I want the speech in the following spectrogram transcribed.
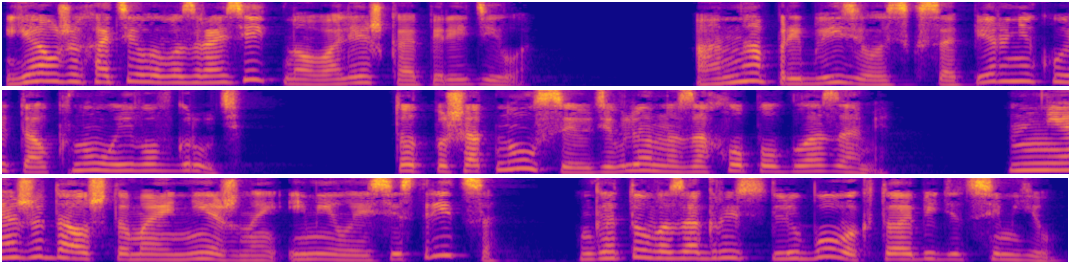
Я уже хотела возразить, но Валешка опередила. Она приблизилась к сопернику и толкнула его в грудь. Тот пошатнулся и удивленно захлопал глазами. Не ожидал, что моя нежная и милая сестрица готова загрызть любого, кто обидит семью.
